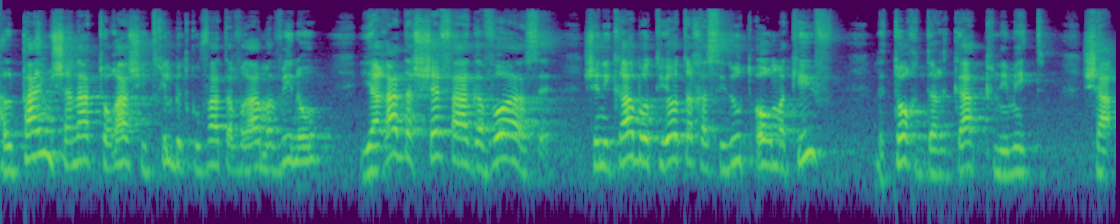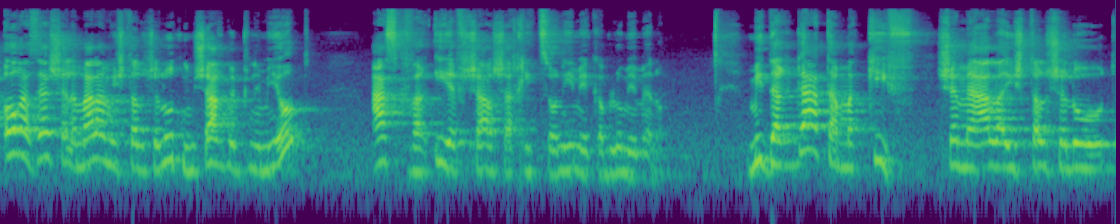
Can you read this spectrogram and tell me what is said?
אלפיים שנה תורה שהתחיל בתקופת אברהם אבינו, ירד השפע הגבוה הזה, שנקרא באותיות החסידות אור מקיף, לתוך דרגה פנימית. שהאור הזה שלמעלה מהשתלשלות נמשך בפנימיות, אז כבר אי אפשר שהחיצונים יקבלו ממנו. מדרגת המקיף שמעל ההשתלשלות,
